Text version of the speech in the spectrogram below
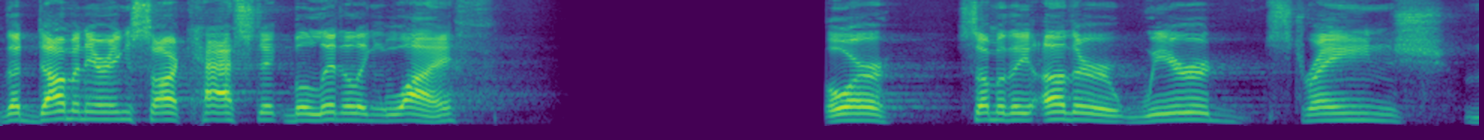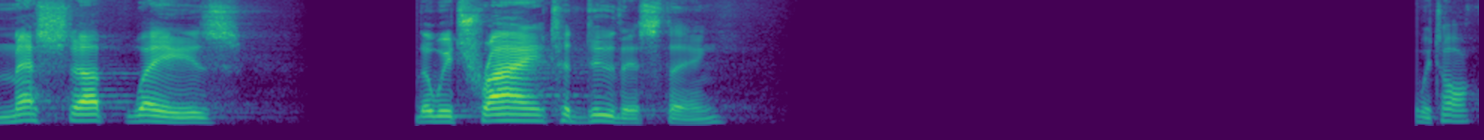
the domineering, sarcastic, belittling wife. Or some of the other weird, strange, messed up ways that we try to do this thing. We talk?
